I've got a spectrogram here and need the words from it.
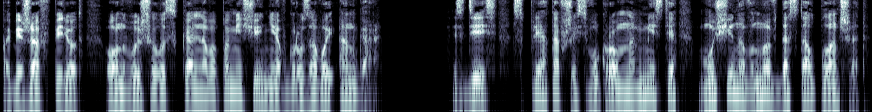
Побежав вперед, он вышел из скального помещения в грузовой ангар. Здесь, спрятавшись в укромном месте, мужчина вновь достал планшет.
